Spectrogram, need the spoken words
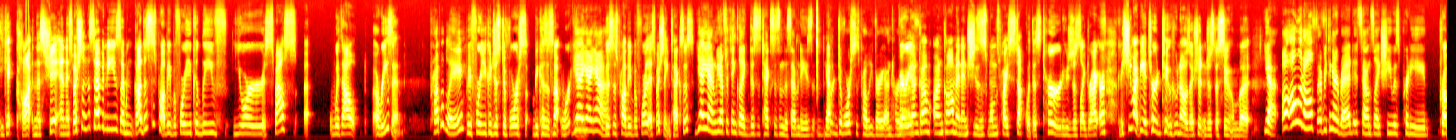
you get caught in this shit, and especially in the seventies. I mean, God, this is probably before you could leave your spouse uh, without a reason. Probably. Before you could just divorce because it's not working. Yeah, yeah, yeah. This is probably before that, especially in Texas. yeah, yeah, and we have to think like this is Texas in the seventies. Yeah. divorce is probably very unheard very of. uncom- uncommon and she's this woman's probably stuck with this turd who's just like drag or I mean, she might be a turd too who knows i shouldn't just assume but yeah, all, all in all, everything I read, it sounds like she was pretty a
